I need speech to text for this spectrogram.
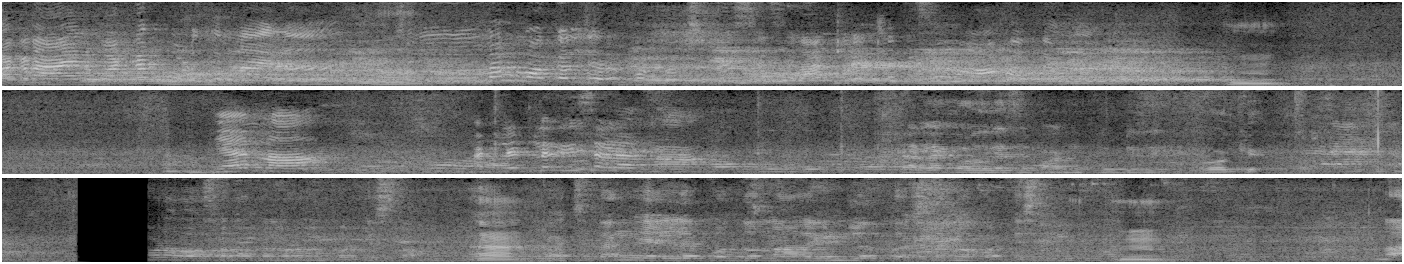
అక్కడ ఆయన పక్కన కొడుకున్న ఆయన ఆ. అందరూ మొక్కలు జరగకుండా వచ్చి తీసేసారు అట్లా ఎట్లా తీసారు? నాకు అర్థం కాదు. ఉమ్. ఏన్నా అట్లా ఎట్లా తీసాడన్నా? ఓకే. కూడా అవసరం అయితే కూడా మేము పట్టిస్తాం. ఆ. ఖచ్చితంగా వెళ్ళే పొద్దున్న ఖచ్చితంగా పట్టిస్తాం. నా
